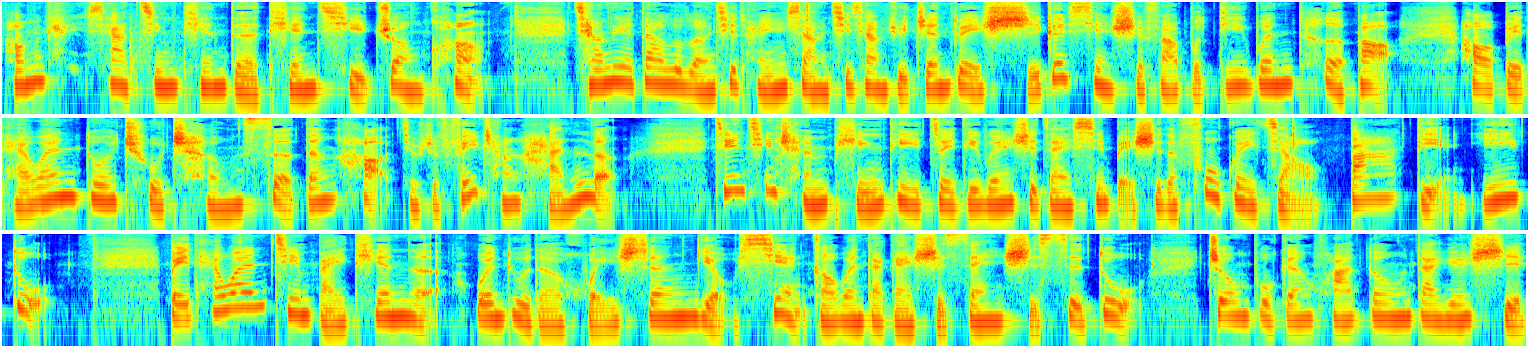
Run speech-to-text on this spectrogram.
好，我们看一下今天的天气状况。强烈大陆冷气团影响，气象局针对十个县市是发布低温特报，好，北台湾多处橙色灯号，就是非常寒冷。今清晨平地最低温是在新北市的富贵角八点一度，北台湾今白天的温度的回升有限，高温大概是三十四度，中部跟花东大约是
